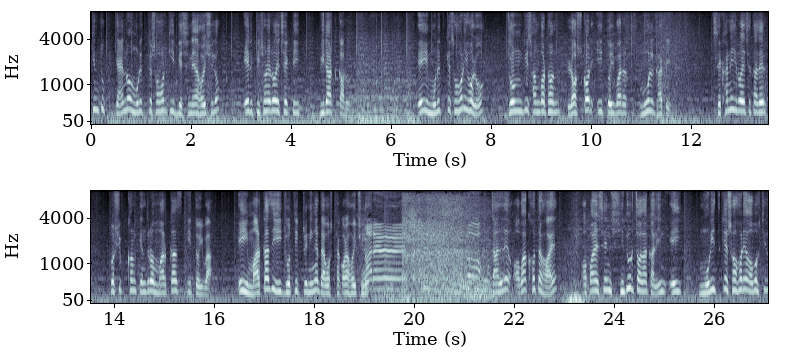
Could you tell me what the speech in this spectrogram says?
কিন্তু কেন মুরিদকে শহর কি বেছে নেওয়া হয়েছিল? এর পিছনে রয়েছে একটি বিরাট কারণ। এই মুরিদকে শহরই হল জঙ্গি সংগঠন লস্কর ই তৈবার মূল ঘাঁটি। সেখানেই রয়েছে তাদের প্রশিক্ষণ কেন্দ্র মার্কাজ ই তৈবা। এই মার্কাজই জ্যোতির ট্রেনিংয়ের ব্যবস্থা করা হয়েছিল। জানলে অবাক হতে হয় অপারেশন সিঁদুর চলাকালীন এই মুরিদকে শহরে অবস্থিত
